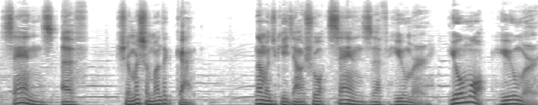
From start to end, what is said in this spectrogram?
Sense of 什么什么的感，那么就可以这样说：sense of humor，幽默 humor。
